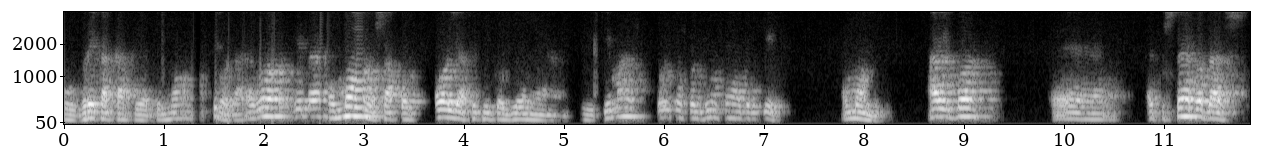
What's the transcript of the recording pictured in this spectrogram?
που βρήκα κάτι έτοιμο. Τίποτα. Εγώ είμαι ο μόνος από όλη αυτή την οικογένεια τη δική μας που έχει ασχοληθεί με την ιατρική. Ο μόνος. Άρα λοιπόν ε, επιστρέφοντας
